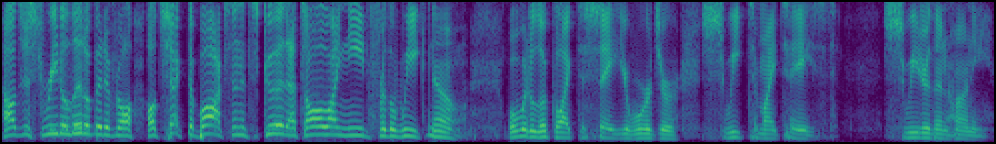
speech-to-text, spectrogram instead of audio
I'll just read a little bit of it. I'll, I'll check the box and it's good. That's all I need for the week. No. What would it look like to say, Your words are sweet to my taste, sweeter than honey?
